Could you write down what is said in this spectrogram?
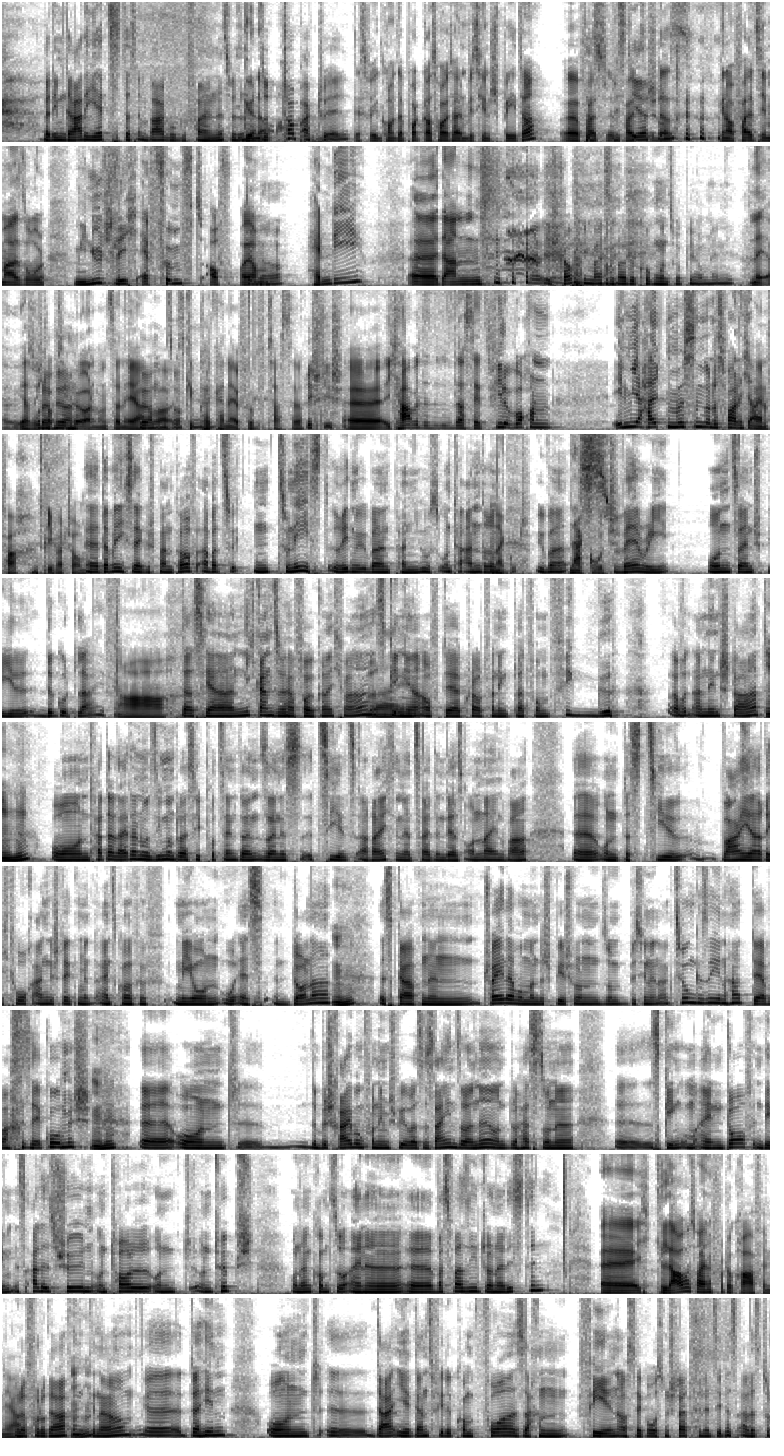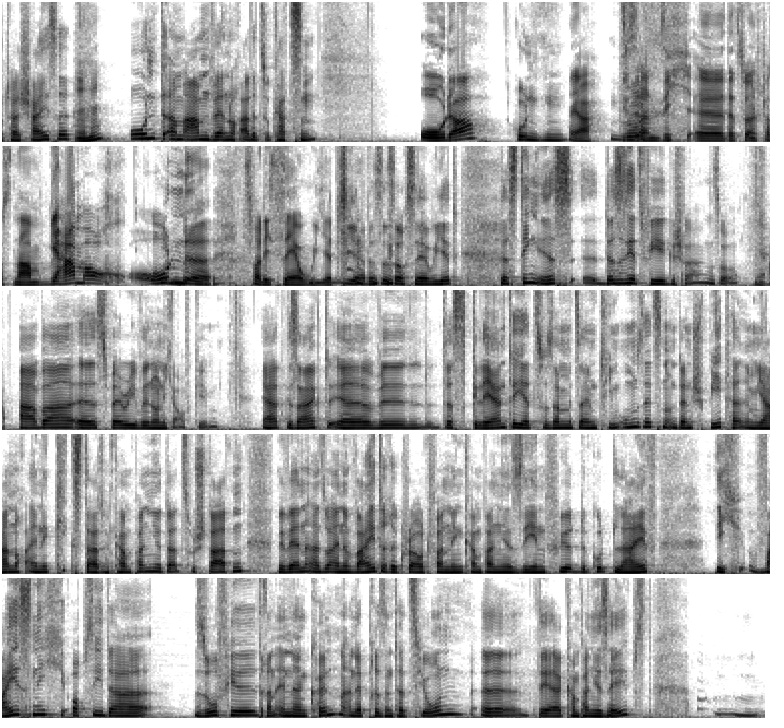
bei dem gerade jetzt das Embargo gefallen ist. Wir sind Genau. also top aktuell. Deswegen kommt der Podcast heute ein bisschen später. Äh, falls, wisst falls ihr ja ihr das, genau, falls ihr mal so minütlich F5 auf eurem Genau. Handy, äh, dann. Ich glaube, die meisten Leute gucken uns wirklich am Handy. ne, also ich glaube, sie hören. uns dann eher, Hören aber es gibt halt keine F5-Taste. Richtig. Äh, ich habe das jetzt viele Wochen in mir halten müssen und es war nicht einfach, lieber Tom. Äh, da bin ich sehr gespannt drauf. Aber zu, zunächst reden wir über ein paar News, unter anderem über Na. Swery und sein Spiel The Good Life. ah, das ja nicht ganz so erfolgreich war. Es ging ja auf der Crowdfunding-Plattform Fig an den Start mhm. und hat da leider nur 37 Prozent seines Ziels erreicht in der Zeit, in der es online war. Äh, Und das Ziel war ja recht hoch angesteckt mit 1,5 Millionen US-Dollar. Mhm. Es gab einen Trailer, wo man das Spiel schon so ein bisschen in Aktion gesehen hat. Der war sehr komisch. Mhm. Äh, und äh, eine Beschreibung von dem Spiel, was es sein soll, ne? Und du hast so eine, äh, es ging um ein Dorf, in dem ist alles schön und toll und, und hübsch. Und dann kommt so eine, äh, was war sie, Journalistin Äh, ich glaube, es war eine Fotografin, ja. oder Fotografin, Mhm. genau, äh, dahin. Und äh, da ihr ganz viele Komfortsachen fehlen aus der großen Stadt, findet sie das alles total scheiße. Mhm. Und am Abend werden noch alle zu Katzen, Oder Hunden. Ja, die So. sie dann sich äh, dazu entschlossen haben, wir haben auch Hunde. Das fand ich sehr weird. Ja, das ist auch sehr weird. Das Ding ist, äh, das ist jetzt fehlgeschlagen so. Ja. Aber äh, Swery will noch nicht aufgeben. Er hat gesagt, er will das Gelernte jetzt zusammen mit seinem Team umsetzen und dann später im Jahr noch eine Kickstarter-Kampagne dazu starten. Wir werden also eine weitere Crowdfunding-Kampagne sehen für The Good Life. Ich weiß nicht, ob sie da so viel dran ändern können an der Präsentation äh, der Kampagne selbst,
